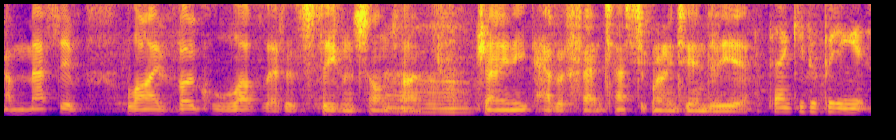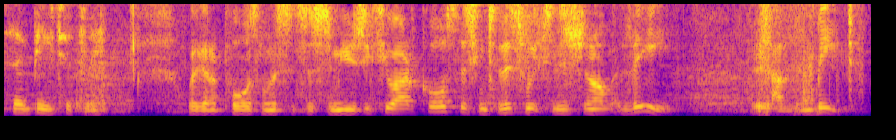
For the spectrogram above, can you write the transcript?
a massive live vocal love letter to Stephen Sondheim. Ah. Janie, have a fantastic run into the end of the year. Thank you for putting it so beautifully. we're going to pause and listen to some music. You are, of course, listening to this week's edition of The London Beat.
